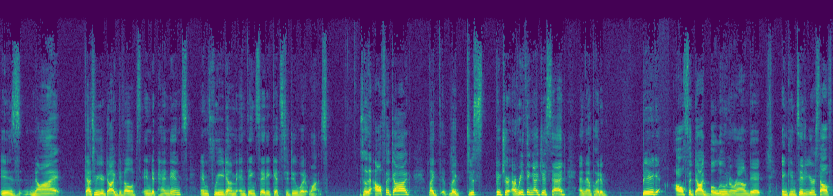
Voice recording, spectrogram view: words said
is not, that's where your dog develops independence and freedom and thinks that it gets to do what it wants. So the alpha dog, like like just picture everything I just said and then put a big alpha dog balloon around it and consider yourself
